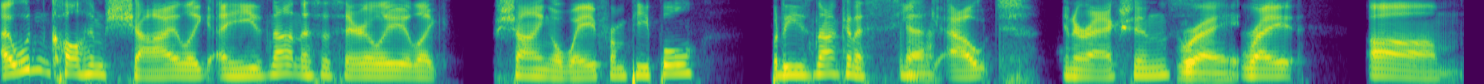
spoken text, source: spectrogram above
I wouldn't call him shy. Like uh, he's not necessarily like shying away from people, but he's not gonna seek Yeah. out interactions. Right. Right. Um.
